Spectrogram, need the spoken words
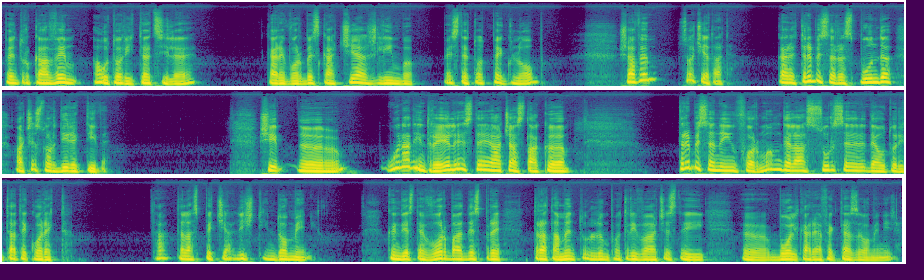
Pentru că avem autoritățile care vorbesc aceeași limbă peste tot pe glob și avem societatea care trebuie să răspundă acestor directive. Și uh, una dintre ele este aceasta că trebuie să ne informăm de la surse de autoritate corectă, da? de la specialiști în domeniu când este vorba despre tratamentul împotriva acestei uh, boli care afectează omenirea.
